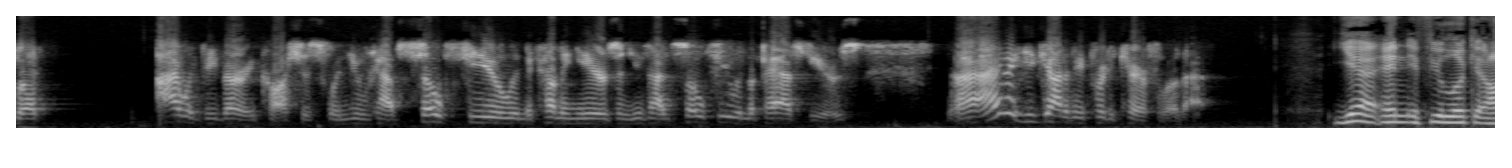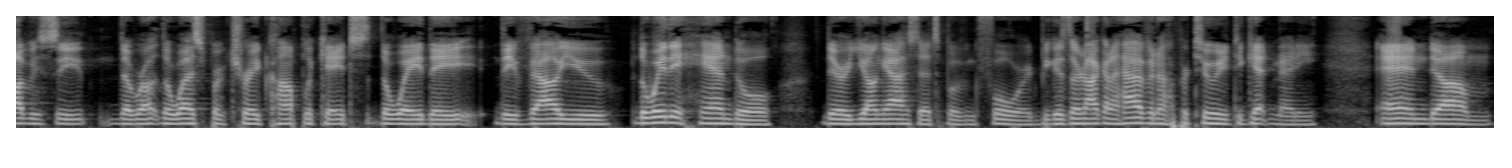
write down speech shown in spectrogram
But I would be very cautious when you have so few in the coming years and you've had so few in the past years. I think you've got to be pretty careful of that. Yeah, and if you look at obviously the the Westbrook trade complicates the way they they value the way they handle their young assets moving forward because they're not going to have an opportunity to get many, and um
